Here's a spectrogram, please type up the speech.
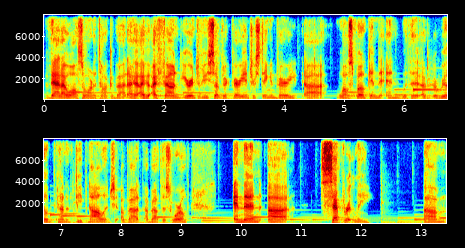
that I also want to talk about. I, I I found your interview subject very interesting and very uh, well spoken, and with a, a real kind of deep knowledge about about this world. And then uh, separately, um,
